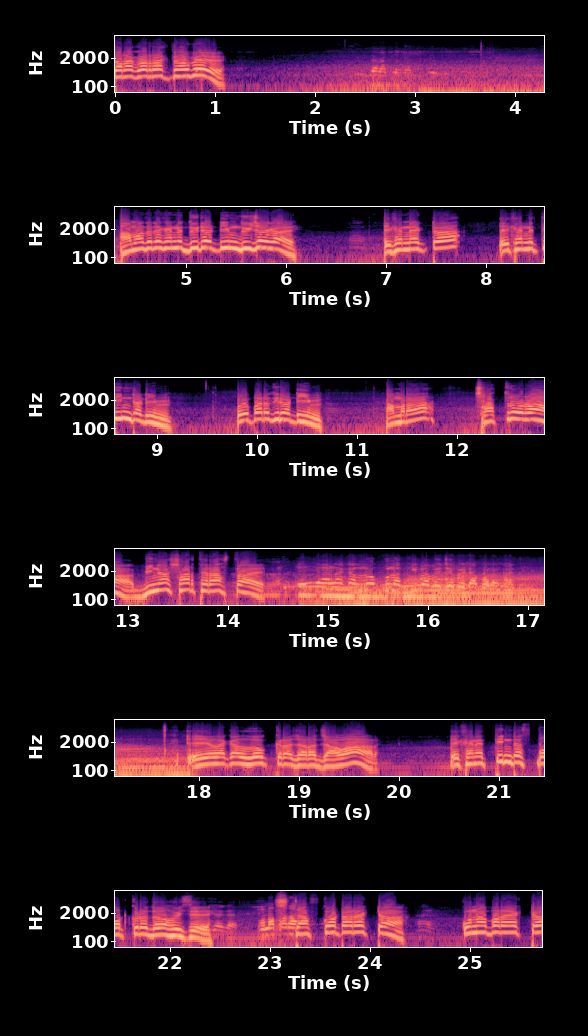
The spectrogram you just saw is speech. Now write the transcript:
দাঁড়া করে রাখতে হবে? আমাদের এখানে দুইটা টিম দুই জায়গায়। এখানে একটা এখানে তিনটা টিম। ওই পারে দুইটা টিম। আমরা ছাত্ররা বিনা স্বার্থে রাস্তায় এই এলাকার লোকগুলো কীভাবে যাবে এটা আগে। এই এলাকার লোকরা যারা যাওয়ার এখানে তিনটা স্পট করে দেওয়া হয়েছে স্টাফ কোয়ার্টার একটা কোনাপাড়া একটা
